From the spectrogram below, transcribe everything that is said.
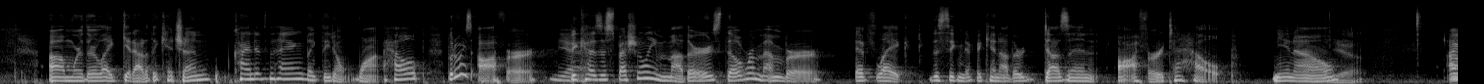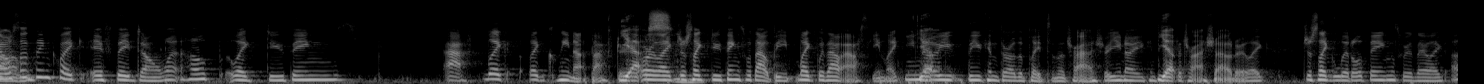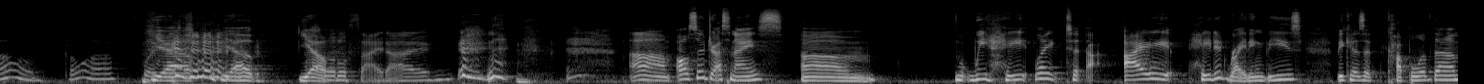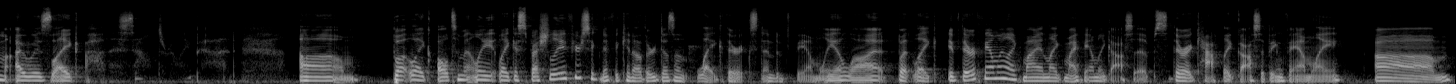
um, where they're like, "Get out of the kitchen," kind of thing. Like they don't want help, but always offer Yeah. because especially mothers, they'll remember if like the significant other doesn't offer to help. You know? Yeah. I also Um, think like if they don't want help, like do things after, like like clean up after, Yes. or like just like do things without being like without asking. Like you know Yep. you you can throw the plates in the trash, or you know you can take Yep. the trash out, or like just like little things where they're like, oh, go off, like, Yeah. yep. a little side eye. Um, also dress nice. Um, we hate like to. I hated writing these because a couple of them I was like, oh, this sounds really bad. Um, but like ultimately, like especially if your significant other doesn't like their extended family a lot, but like if they're a family like mine, like my family gossips, they're a Catholic gossiping family. Um,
